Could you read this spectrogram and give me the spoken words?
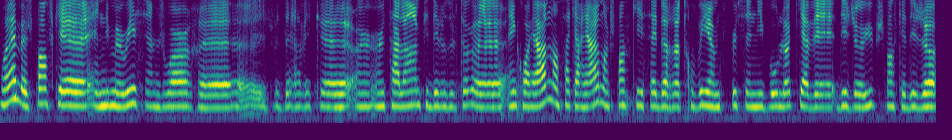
Oui, mais ben, je pense que Andy Murray, c'est un joueur, euh, je veux dire, avec euh, un, talent puis des résultats euh, incroyables dans sa carrière. Donc, je pense qu'il essaie de retrouver un petit peu ce niveau-là qu'il avait déjà eu. Puis, je pense que déjà,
